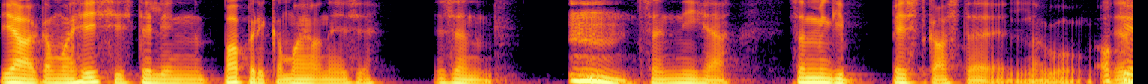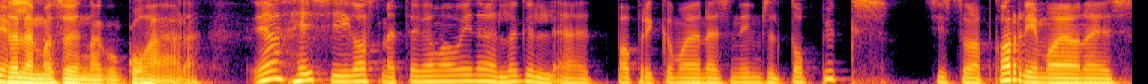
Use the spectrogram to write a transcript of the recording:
jaa, aga ma Hessis tellin paprikamajoneesi ja see on, see on nii hea. see on mingi pestkaste nagu okay. Ja selle ma söön nagu kohe ära. jah, Hessi kastmetega ma võin öelda küll, et paprikamajonees on ilmselt top üks, siis tuleb karrimajonees,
